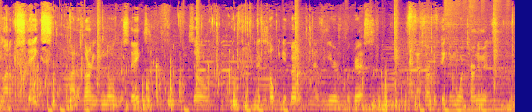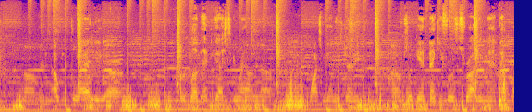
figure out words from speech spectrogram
a lot of mistakes, a lot of learning from those mistakes. So I just hope to get better as the year progress. As I start competing in more tournaments, um, and I would gladly, uh, I would love to have you guys stick around and uh, watch me on this journey. Um, so again, thank you for subscribing, man. Thank you for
